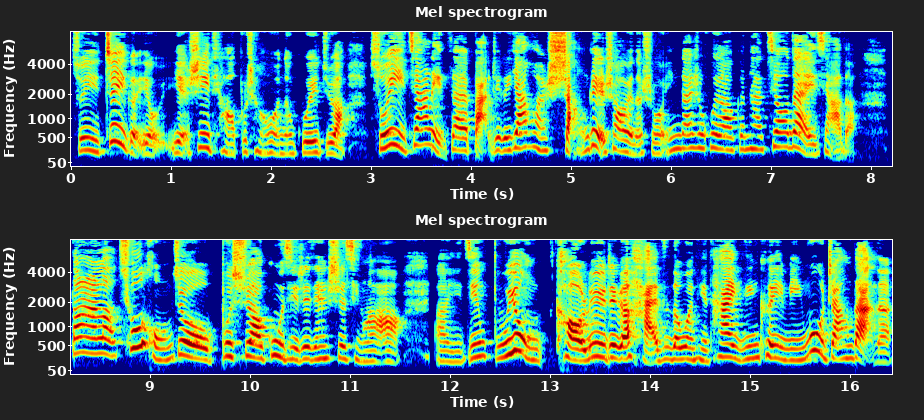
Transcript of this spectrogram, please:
所以这个有也是一条不成文的规矩啊。所以家里在把这个丫鬟赏给少爷的时候，应该是会要跟他交代一下的。当然了，秋桐就不需要顾及这件事情了啊，啊，已经不用考虑这个孩子的问题，他已经可以明目张胆的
